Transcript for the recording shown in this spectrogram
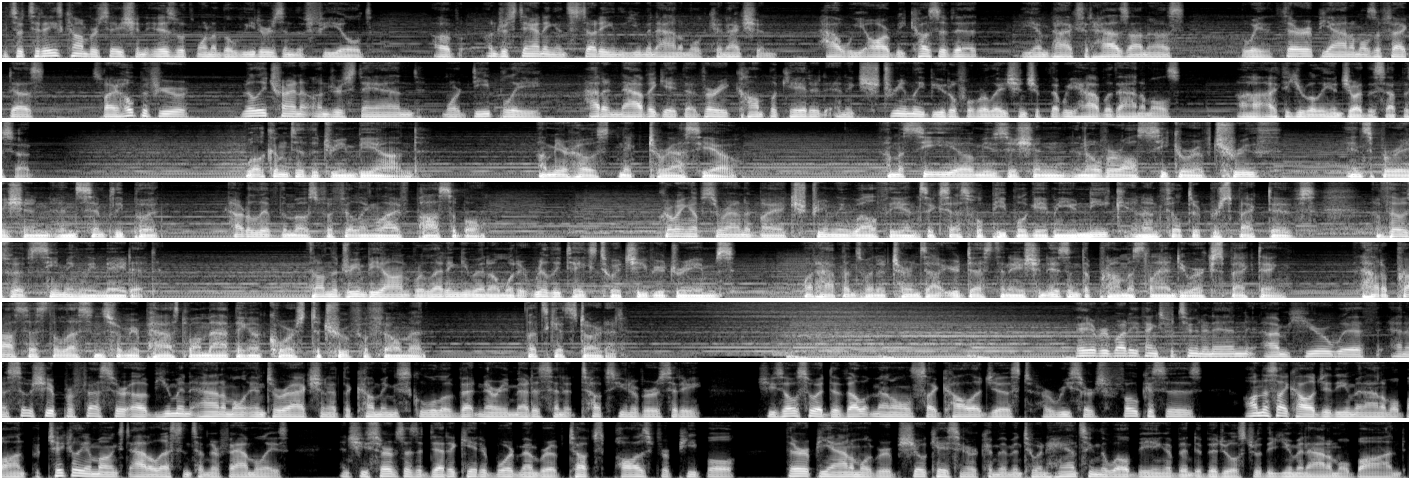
And so today's conversation is with one of the leaders in the field of understanding and studying the human animal connection, how we are because of it, the impacts it has on us, the way that therapy animals affect us. So I hope if you're really trying to understand more deeply how to navigate that very complicated and extremely beautiful relationship that we have with animals, uh, I think you really enjoyed this episode. Welcome to the Dream Beyond. I'm your host, Nick Tarascio. I'm a CEO, musician, and overall seeker of truth, inspiration, and simply put, how to live the most fulfilling life possible. Growing up surrounded by extremely wealthy and successful people gave me unique and unfiltered perspectives of those who have seemingly made it. And on the Dream Beyond, we're letting you in on what it really takes to achieve your dreams, what happens when it turns out your destination isn't the promised land you were expecting, and how to process the lessons from your past while mapping a course to true fulfillment. Let's get started. Hey, everybody, thanks for tuning in. I'm here with an associate professor of human animal interaction at the Cummings School of Veterinary Medicine at Tufts University. She's also a developmental psychologist. Her research focuses on the psychology of the human animal bond, particularly amongst adolescents and their families. And she serves as a dedicated board member of Tufts Paws for People Therapy Animal Group, showcasing her commitment to enhancing the well being of individuals through the human animal bond.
